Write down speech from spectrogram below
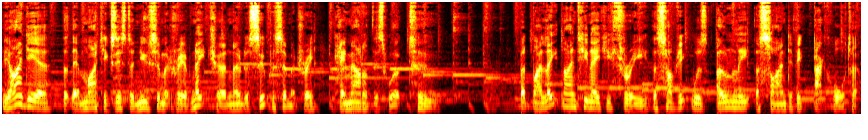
The idea that there might exist a new symmetry of nature known as supersymmetry came out of this work too. But by late 1983, the subject was only a scientific backwater,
